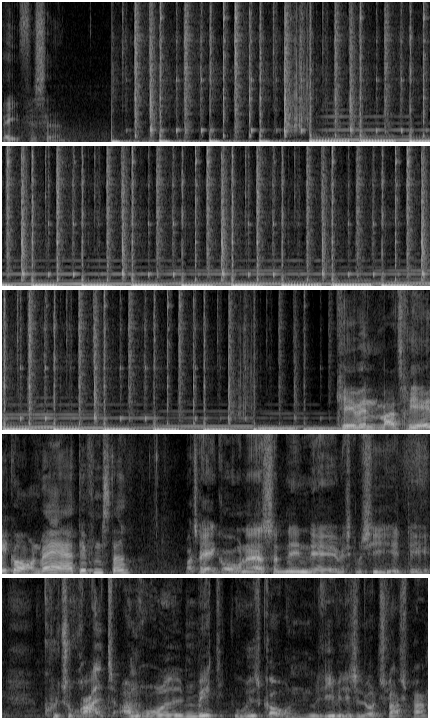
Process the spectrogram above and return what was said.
bag facaden. Kevin, Materialgården, hvad er det for et sted? Materialgården er sådan en, øh, hvad skal man sige, et øh, kulturelt område midt ude i skoven, lige ved Liselund Slotspark,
